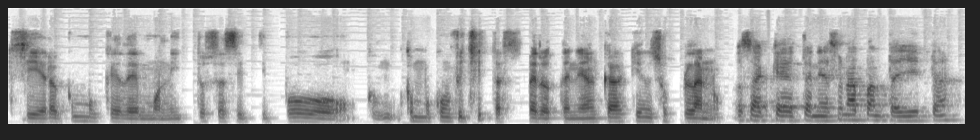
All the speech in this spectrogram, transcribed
sí, era como que de monitos así tipo, como, como con fichitas, pero tenían cada quien su plano. O sea, que tenías una pantallita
